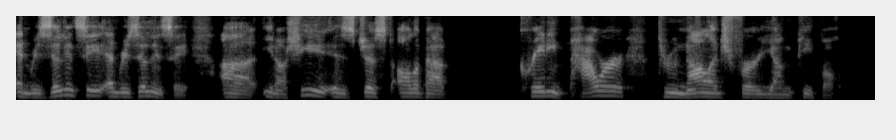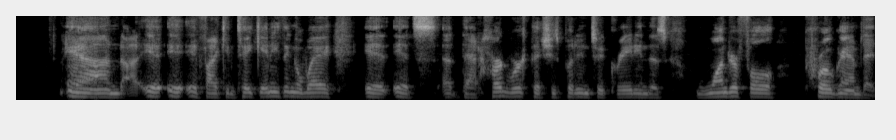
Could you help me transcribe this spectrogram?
and resiliency and resiliency. Uh you know she is just all about creating power through knowledge for young people. And uh, if i can take anything away it, it's uh, that hard work that she's put into creating this wonderful program that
